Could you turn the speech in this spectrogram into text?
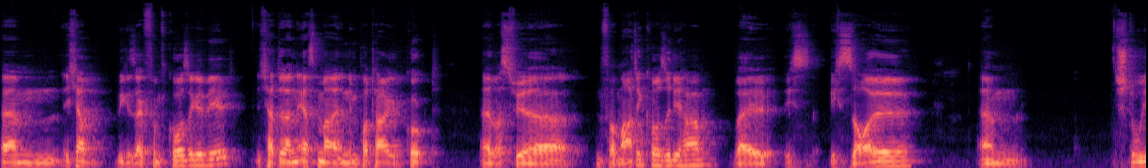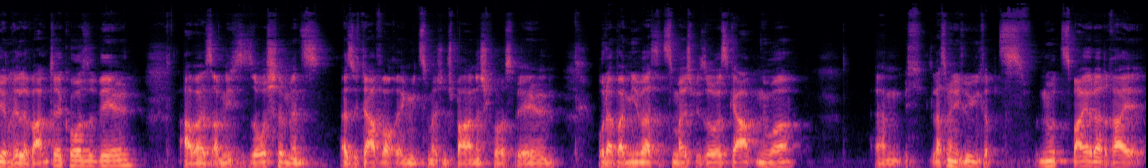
ähm, ich habe, wie gesagt, fünf Kurse gewählt. Ich hatte dann erstmal in dem Portal geguckt, äh, was für Informatikkurse die haben, weil ich, ich soll ähm, studienrelevante Kurse wählen, aber es ist auch nicht so schlimm, wenn es, also ich darf auch irgendwie zum Beispiel einen Spanischkurs wählen. Oder bei mir war es zum Beispiel so, es gab nur, ähm, ich lass mich nicht lügen, ich glaube nur zwei oder drei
